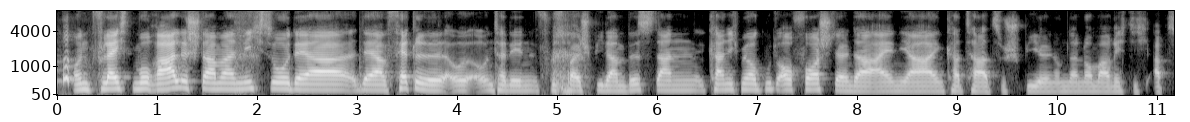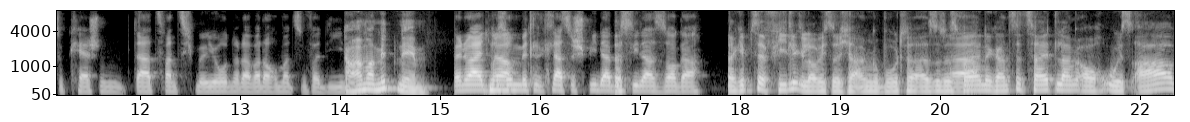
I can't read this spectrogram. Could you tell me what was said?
und vielleicht moralisch da mal nicht so der, der Vettel unter den Fußballspielern bist, dann kann ich mir auch gut auch vorstellen, da ein Jahr in Katar zu spielen, um dann nochmal richtig abzucashen, da 20 Millionen oder was auch immer zu verdienen. Kann man mal mitnehmen. Wenn du halt nur Ja. so ein Mittelklasse-Spieler bist wie der Sogger. Da gibt es ja viele, glaube ich, solche Angebote. Also das Ja. war ja eine ganze Zeit lang auch USA,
